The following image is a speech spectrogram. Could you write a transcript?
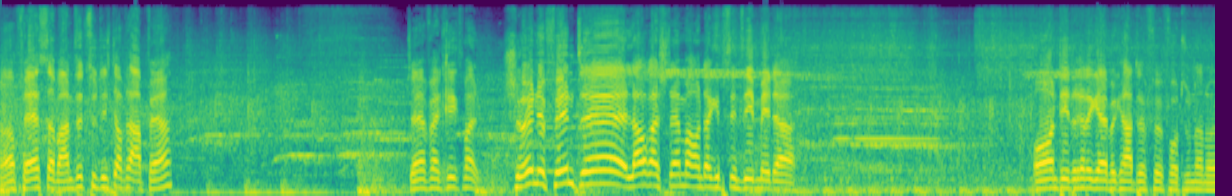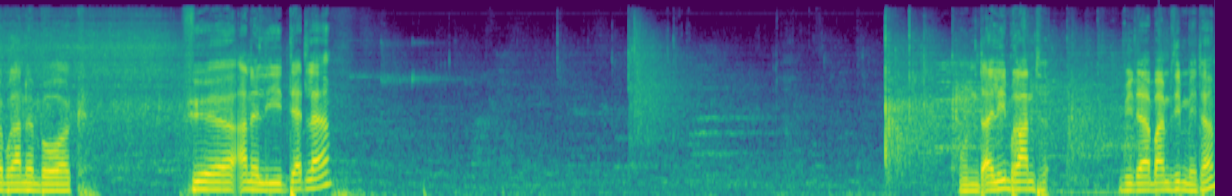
Ja, fest, aber du dicht auf der Abwehr. Jennifer Kriegsmann. Schöne Finte. Laura Stemmer und da gibt es den 7 Meter. Und die dritte gelbe Karte für Fortuna Neubrandenburg. Für Annelie Dettler. Und Eileen Brandt wieder beim 7 Meter.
